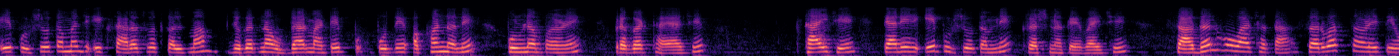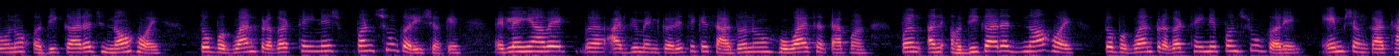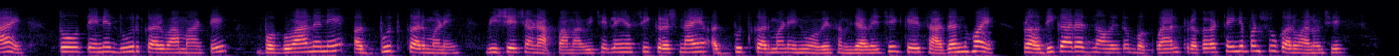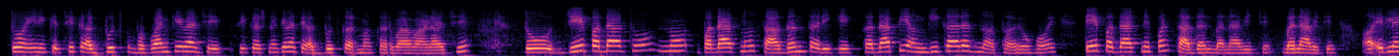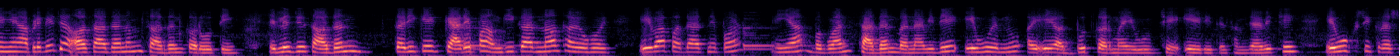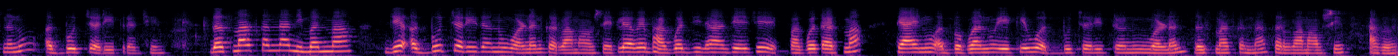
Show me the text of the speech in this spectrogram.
એ પુરુષોત્તમ જ એક સારસ્વત કલ્પમાં જગતના ઉદ્ધાર માટે પોતે અખંડ અને પૂર્ણપણે પ્રગટ થયા છે. થાય છે. ત્યારે એ પુરુષોત્તમને કૃષ્ણ કહેવાય છે. સાધન હોવા છતાં સર્વ સ્થળે તેઓનો અધિકાર જ ન હોય તો ભગવાન પ્રગટ થઈને પણ શું કરી શકે? એટલે અહીંયા હવે આર્ગ્યુમેન્ટ કરે છે કે સાધનો હોવા છતાં પણ પણ અને અધિકાર જ ન હોય તો ભગવાન પ્રગટ થઈને પણ શું કરે? એમ શંકા થાય તો તેને દૂર કરવા માટે ભગવાનને અદ્ભુત કર્મણે વિશેષણ આપવામાં આવ્યું છે. એટલે અહીંયા શ્રી કૃષ્ણએ અદ્ભુત કર્મણ એનું હવે સમજાવે છે કે સાધન હોય પણ અધિકાર જ ન હોય તો ભગવાન પ્રગટ થઈને પણ શું કરવાનું છે? તો એને કે છે કે અદ્ભુત, ભગવાન કેવા છે? શ્રી કૃષ્ણ કેવા છે? અદ્ભુત કર્મ કરવા વાળા છે. તો જે પદાર્થોનો, પદાર્થનો સાધન તરીકે કદાપી અંગીકાર જ ન થયો હોય, તે પદાર્થને પણ સાધન બનાવી છે, બનાવે છે. એટલે અહીંયા આપણે કહીએ છીએ અસાધનમ સાધન કરોતી. એટલે જે સાધન તરીકે ક્યારે પણ અંગીકાર ન થયો હોય, એવા પદાર્થને પણ અહીંયા ભગવાન સાધન બનાવી દે. એવું એમનું, એ અદ્ભુત કર્મ એવું છે, એ રીતે સમજાવે છે. એવું શ્રી કૃષ્ણનું અદ્ભુત ચરિત્ર છે. દસમા સ્કંદના નિબંધમાં જે અદ્ભુત ચરિત્રનું વર્ણન કરવામાં આવશે. એટલે હવે ભાગવતજીના જે છે ભાગવતાર્થમાં ત્યાં એનું ભગવાનનું એક એવું અદ્ભુત ચરિત્રનું વર્ણન દસમા સ્કંદમાં કરવામાં આવશે આગળ.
